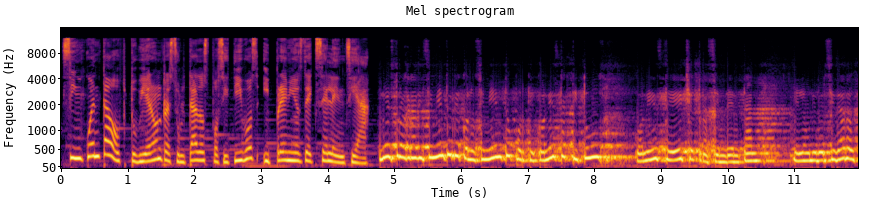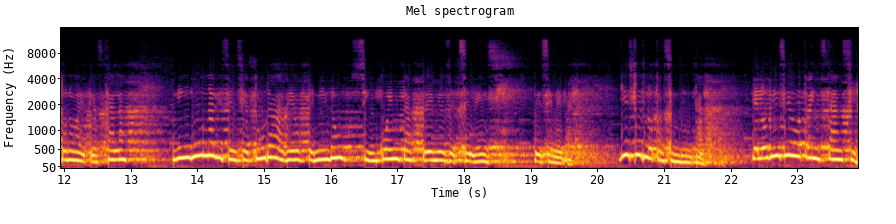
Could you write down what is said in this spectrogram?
50 obtuvieron resultados positivos y premios de excelencia. Nuestro agradecimiento y reconocimiento porque con esta actitud, con este hecho trascendental en la Universidad Autónoma de Tlaxcala, ninguna licenciatura había obtenido 50 premios de excelencia de Ceneval. Y esto es lo trascendental que lo dice otra instancia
